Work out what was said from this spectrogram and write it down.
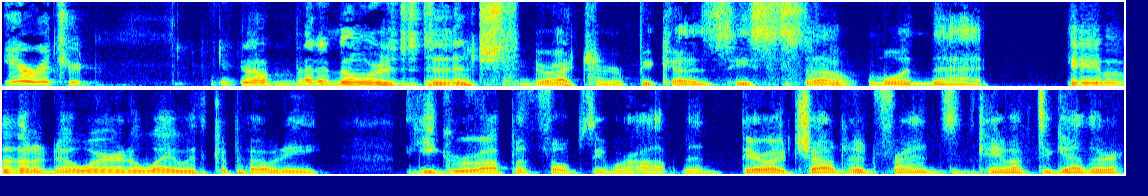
Yeah, Richard. You know, Bennett Miller is an interesting director because he's someone that came out of nowhere in a way with Capote. He grew up with Philip Seymour Hoffman. They were like childhood friends and came up together.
